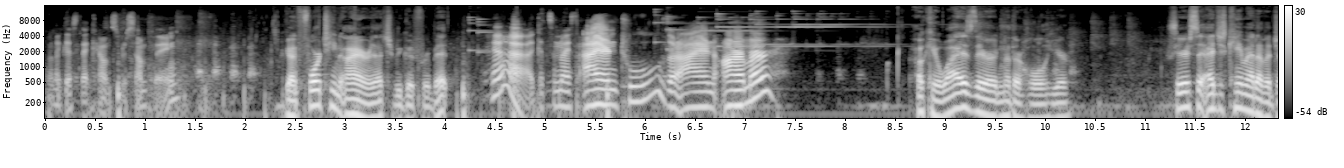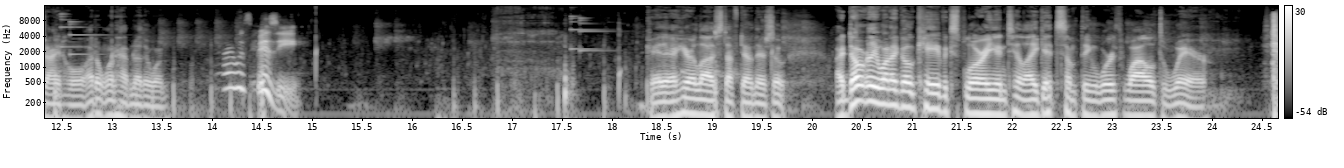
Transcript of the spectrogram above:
Well, I guess that counts for something. I got 14 iron. That should be good for a bit. Yeah, I get some nice iron tools or iron armor. Okay, why is there another hole here? Seriously, I just came out of a giant hole. I don't want to have another one. I was busy. Okay, I hear a lot of stuff down there, so I don't really want to go cave exploring until I get something worthwhile to wear.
